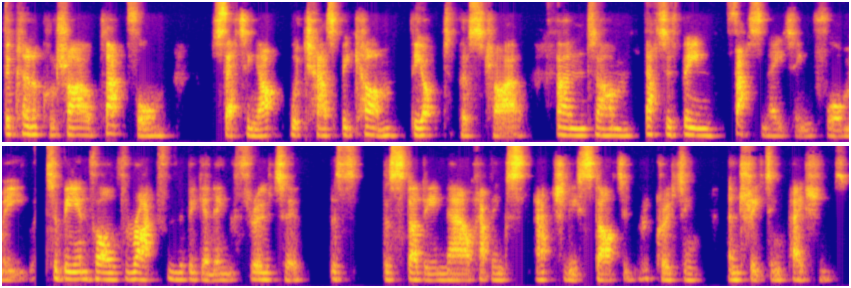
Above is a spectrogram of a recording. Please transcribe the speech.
the clinical trial platform setting up, which has become the Octopus trial. And um, that has been fascinating for me to be involved right from the beginning through to this the study now, having actually started recruiting and treating patients.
